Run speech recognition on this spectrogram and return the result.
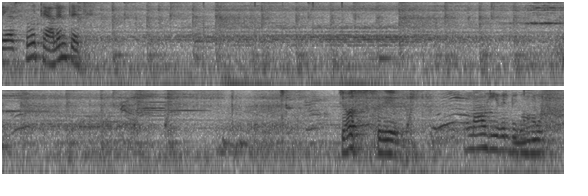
they are so talented. Just save. Now he will be gone.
